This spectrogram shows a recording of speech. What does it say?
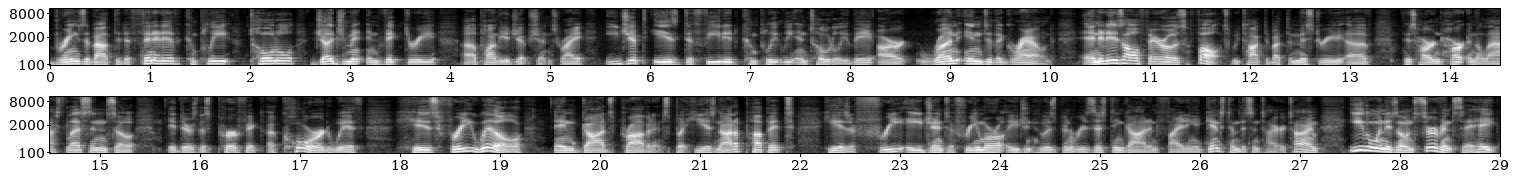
brings about the definitive, complete, total judgment and victory uh, upon the Egyptians, right? Egypt is defeated completely and totally. They are run into the ground. And it is all Pharaoh's fault. We talked about the mystery of his hardened heart in the last lesson. So, it, there's this perfect accord with his free will in God's providence. But he is not a puppet. He is a free agent, a free moral agent who has been resisting God and fighting against him this entire time. Even when his own servants say, "Hey,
